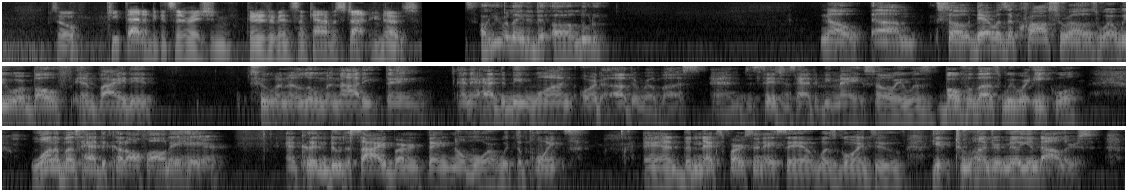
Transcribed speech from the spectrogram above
so keep that into consideration. Could it have been some kind of a stunt? Who knows? Are you related to uh, Luda? No, um, so there was a crossroads where we were both invited to an Illuminati thing, and it had to be one or the other of us, and decisions had to be made. So it was both of us, we were equal. One of us had to cut off all their hair and couldn't do the sideburn thing no more with the points. And the next person they said was going to get $200 million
